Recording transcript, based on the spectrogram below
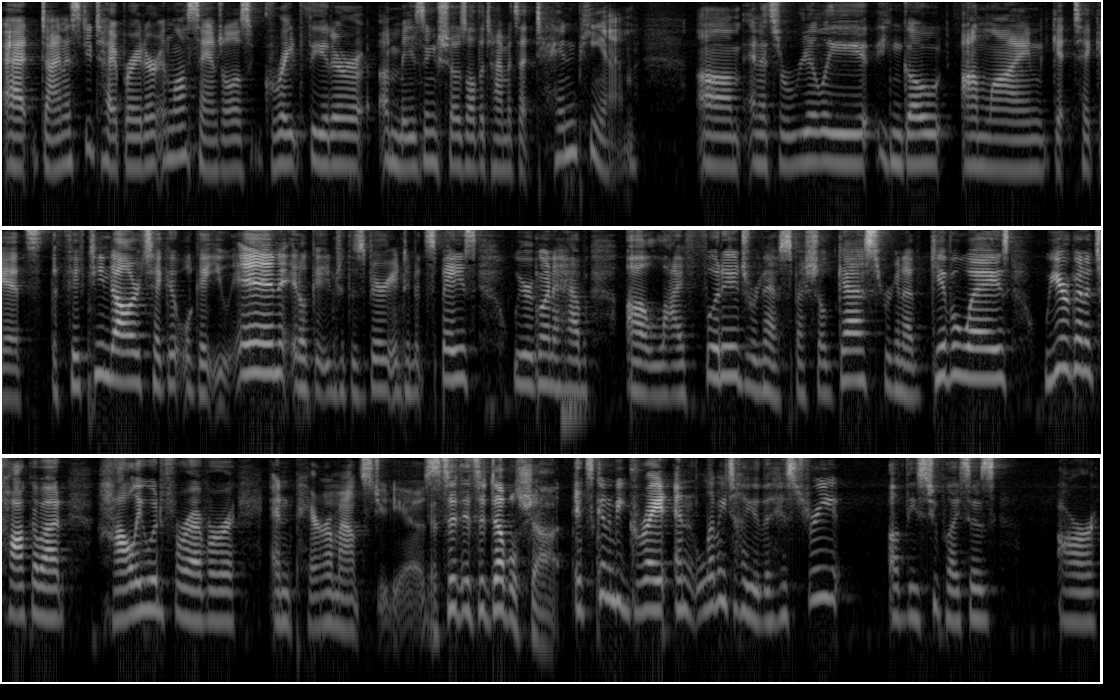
at Dynasty Typewriter in Los Angeles. Great theater, amazing shows all the time. It's at 10 p.m. Um, and it's really, you can go online, get tickets. The $15 ticket will get you in. It'll get you into this very intimate space. We are going to have uh, live footage. We're going to have special guests. We're going to have giveaways. We are going to talk about Hollywood Forever and Paramount Studios. It's a, it's a double shot. It's going to be great. And let me tell you, the history of these two places are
